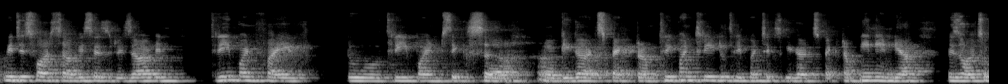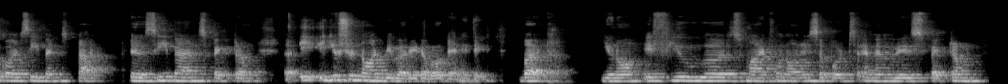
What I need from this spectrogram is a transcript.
which is for services reserved in 3.5 to 3.6 uh, uh, gigahertz spectrum, 3.3 to 3.6 gigahertz spectrum in India is also called C-band, uh, C-band spectrum. Uh, you should not be worried about anything. But you know, if your smartphone only supports mmWave spectrum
